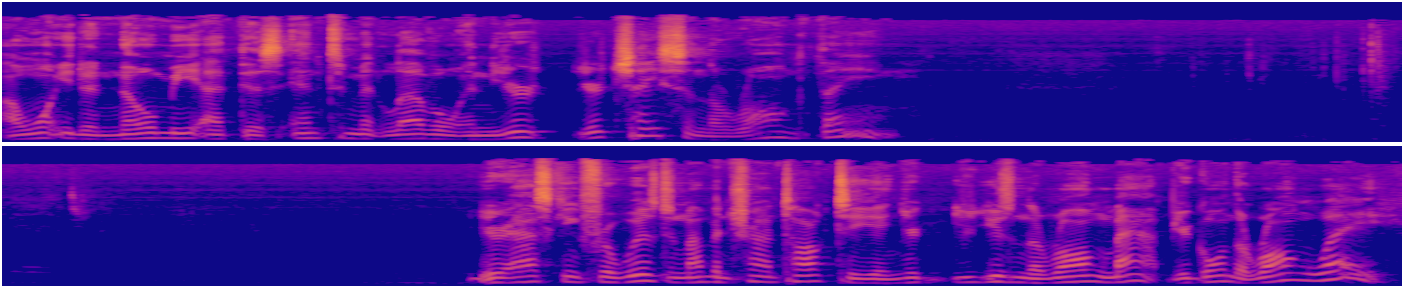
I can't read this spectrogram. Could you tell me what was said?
I want you to know me at this intimate level, and you're, you're chasing the wrong thing. You're asking for wisdom. I've been trying to talk to you, and you're, you're using the wrong map. You're going the wrong way.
